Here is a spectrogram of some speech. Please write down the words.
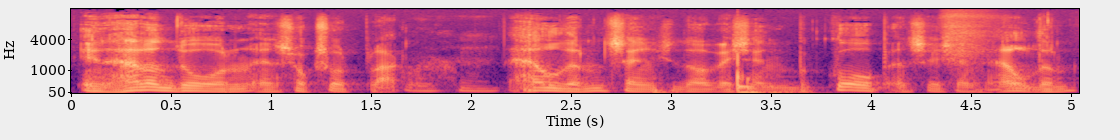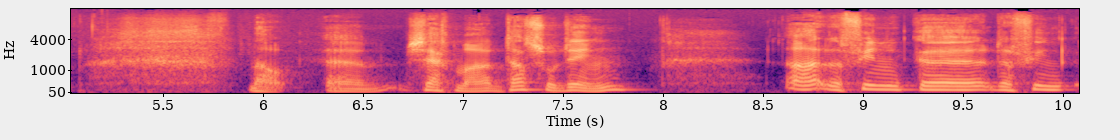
in Hellendoorn en zo'n soort plakken. Hmm. Zijn ze dan, wij zijn bekoop en ze zijn helderen. Nou, zeg maar, dat soort dingen, ah, dat, vind ik, dat vind ik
